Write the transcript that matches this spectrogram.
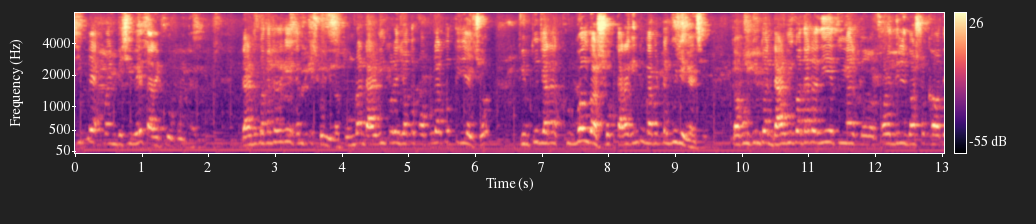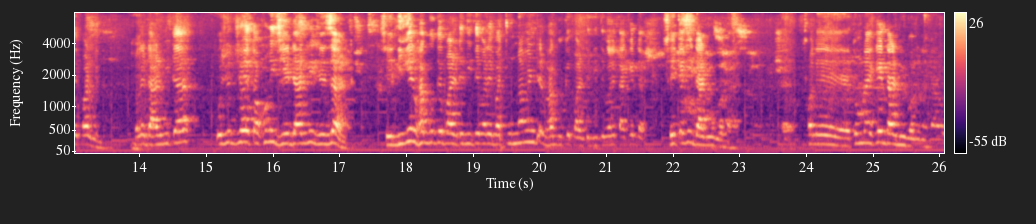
জিতবে এক পয়েন্ট বেশি পেয়ে তার একটু উপরে থাকবে। ডার্বি কথাটা থেকে এখান থেকে সরিয়ে দাও। তোমরা ডার্বি করে যত পপুলার করতে চাইছো কিন্তু যারা ফুটবল দর্শক তারা কিন্তু ব্যাপারটা বুঝে গেছে। তখন কিন্তু আর ডার্বি কথাটা দিয়ে তুমি আর পরের দিনে দর্শক খাওয়াতে পারবে না। ফলে ডার্বিটা প্রযোজ্য হয় তখনই যে ডার্বির রেজাল্ট সেই লিগের ভাগ্যকে পাল্টে দিতে পারে বা টুর্নামেন্টের ভাগ্যকে পাল্টে দিতে পারে, তাকে সেইটাকেই ডার্বি বলা হয়। ফলে তোমরা একে ডার্বি বলো না কারণ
